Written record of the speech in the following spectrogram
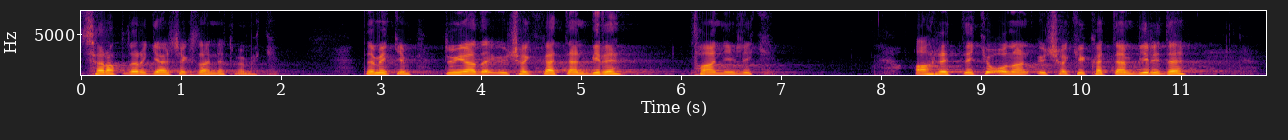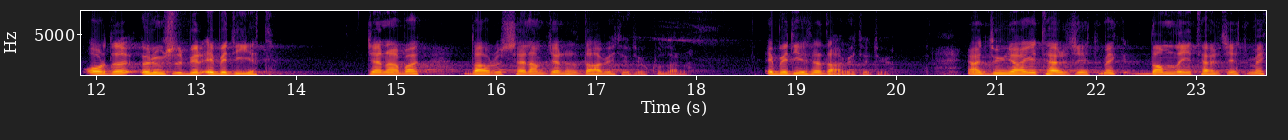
serapları gerçek zannetmemek. Demek ki dünyada üç hakikatten biri fanilik, ahiretteki olan üç hakikatten biri de orada ölümsüz bir ebediyet. Cenab-ı Hak Darüsselam cennete davet ediyor kullarını. Ebediyete davet ediyor. Yani dünyayı tercih etmek, damlayı tercih etmek,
